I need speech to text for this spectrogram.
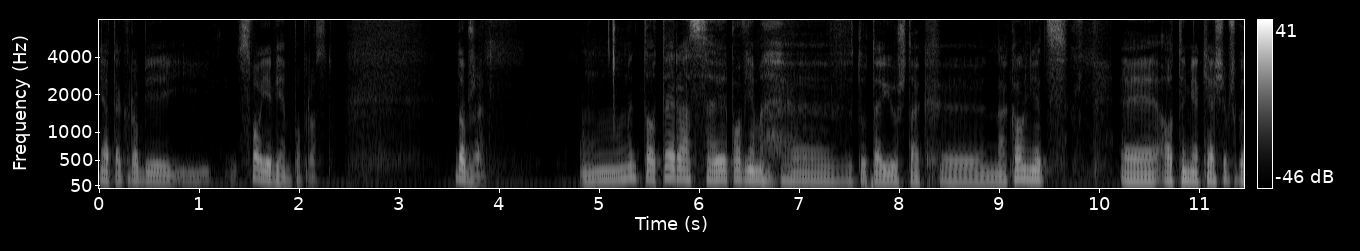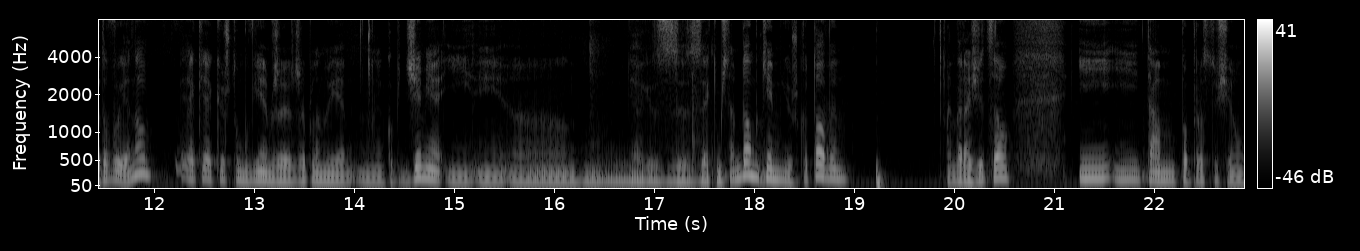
Ja tak robię i swoje wiem po prostu. Dobrze. Mm, To teraz e, powiem e, tutaj już tak e, na koniec o tym, jak ja się przygotowuję. No, jak, jak już tu mówiłem, że, że planuję mm, kupić ziemię i, i z, z jakimś tam domkiem już gotowym, w razie co. I, I tam po prostu się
